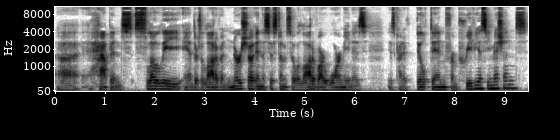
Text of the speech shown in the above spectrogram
uh, happens slowly, and there's a lot of inertia in the system. So a lot of our warming is is kind of built in from previous emissions,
